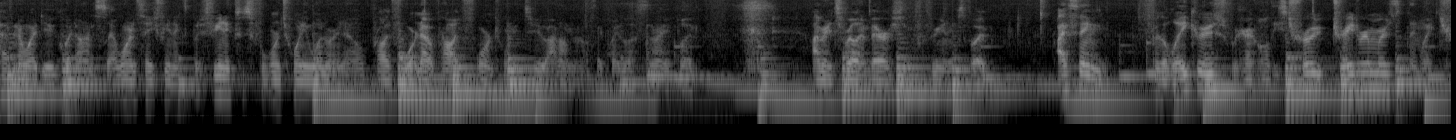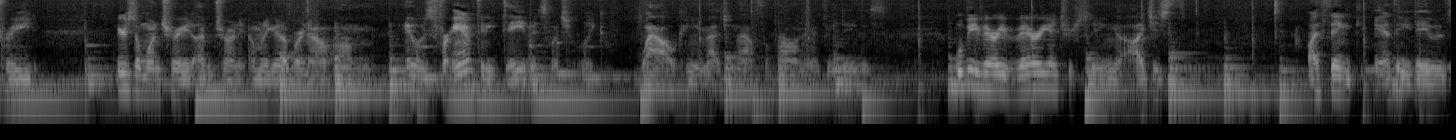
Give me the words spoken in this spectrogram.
have no idea, quite honestly. I want to say Phoenix, but Phoenix is four and twenty-one right now. Probably four. No, probably four and twenty-two. I don't know if they played last night, but I mean, it's really embarrassing for Phoenix. But I think for the Lakers, we're hearing all these tra- trade rumors that they might trade Here's the one trade I'm trying to. I'm gonna get up right now. Um, it was for Anthony Davis, which like, wow, can you imagine that? For LeBron, Anthony Davis, will be very, very interesting. I just, I think Anthony Davis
